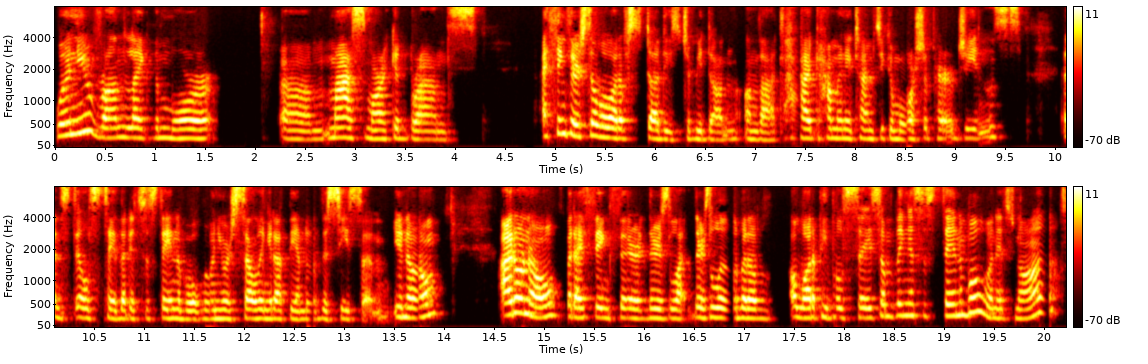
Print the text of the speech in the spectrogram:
when you run like the more um, mass market brands, I think there's still a lot of studies to be done on that. Like how many times you can wash a pair of jeans and still say that it's sustainable when you're selling it at the end of the season, you know? I don't know, but I think there there's there's a little bit of a lot of people say something is sustainable when it's not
